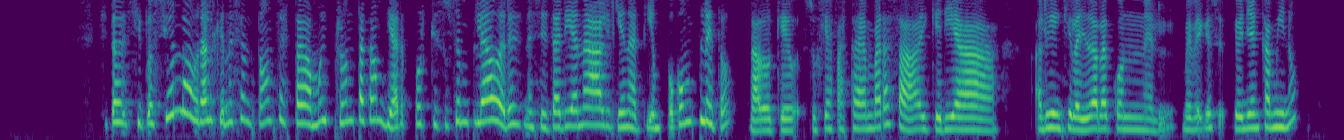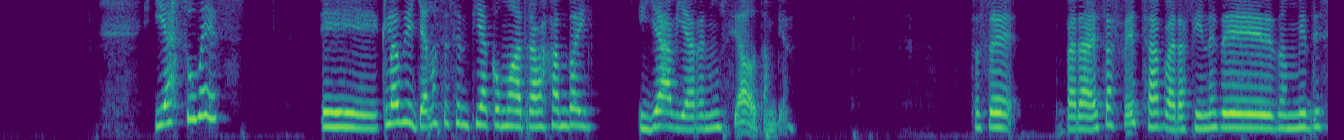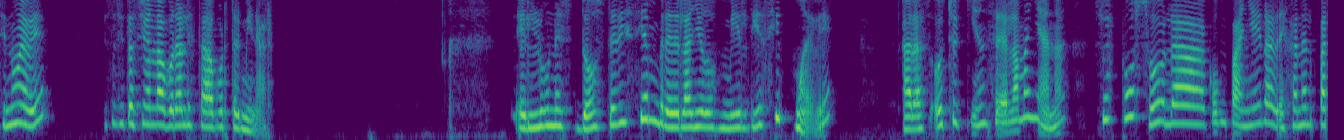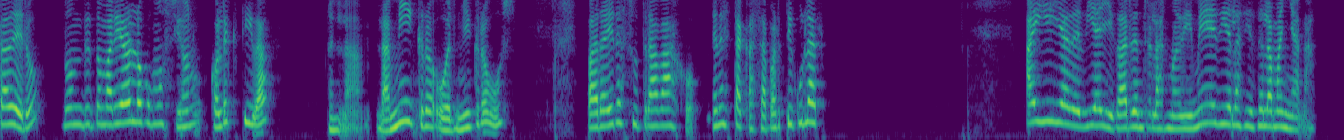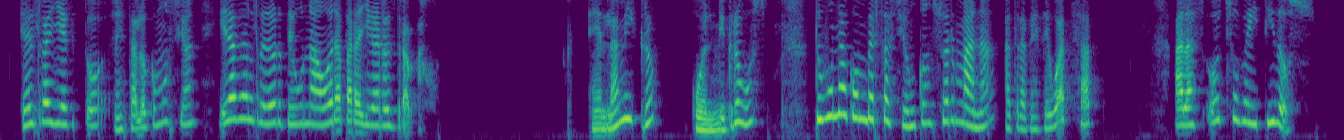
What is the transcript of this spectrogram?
Situación laboral que en ese entonces estaba muy pronta a cambiar porque sus empleadores necesitarían a alguien a tiempo completo, dado que su jefa estaba embarazada y quería alguien que le ayudara con el bebé que, venía en camino. Y a su vez, eh, Claudia ya no se sentía cómoda trabajando ahí y ya había renunciado también. Entonces, para esa fecha, para fines de 2019, esa situación laboral estaba por terminar. El lunes 2 de diciembre del año 2019, a las 8.15 de la mañana, su esposo la acompaña y la deja en el paradero, donde tomaría la locomoción colectiva, la micro o el microbús, para ir a su trabajo en esta casa particular. Ahí ella debía llegar entre las nueve y media y las 10 de la mañana. El trayecto en esta locomoción era de alrededor de una hora para llegar al trabajo. En la micro o el microbús, tuvo una conversación con su hermana a través de WhatsApp a las 8.22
